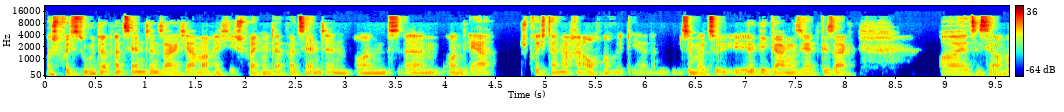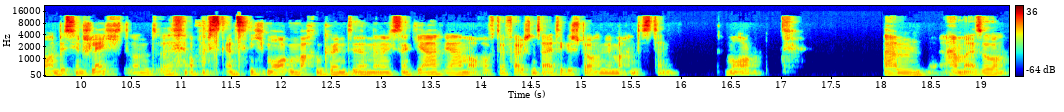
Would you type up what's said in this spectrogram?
Und sprichst du mit der Patientin? Sage ich, ja, mache ich. Ich spreche mit der Patientin und, ähm, und er spricht dann nachher auch noch mit ihr. Dann sind wir zu ihr gegangen. Sie hat gesagt, oh, jetzt ist ja auch noch ein bisschen schlecht und äh, ob man das Ganze nicht morgen machen könnte. Und dann habe ich gesagt, ja, wir haben auch auf der falschen Seite gestochen. Wir machen das dann morgen. Ähm, haben also,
